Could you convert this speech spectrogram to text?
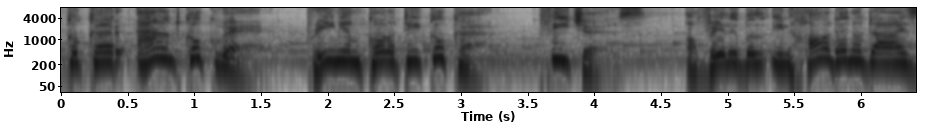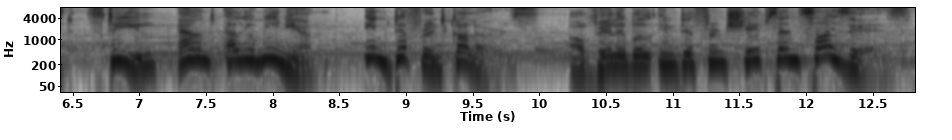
Cooker and Cookware. Premium quality cooker. Features. Available in hard anodized steel and aluminium in different colors. Available in different shapes and sizes.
